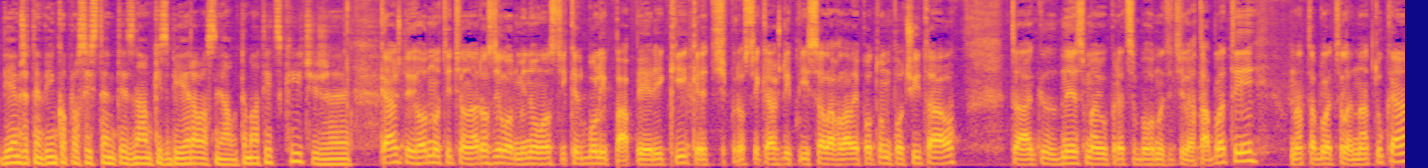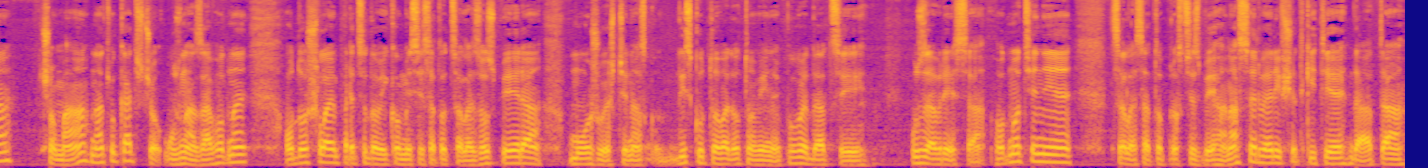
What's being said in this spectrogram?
Viem, že ten Vinkopro systém tie známky zbiera vlastne automaticky, čiže Každý hodnotiteľ na rozdiel od minulosti, keď boli papieriky, keď proste každý písal a v hlave potom počítal, tak dnes majú pred sebou hodnotiteľa tablety, na tablete len natúka, čo má natúkať, čo uzná za vhodné, odošle, predsedovi komisie sa to celé zozbiera, môžu ešte nás diskutovať o tom víne, povedať si, uzavrie sa hodnotenie, celé sa to proste zbieha na servery, všetky tie dáta,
